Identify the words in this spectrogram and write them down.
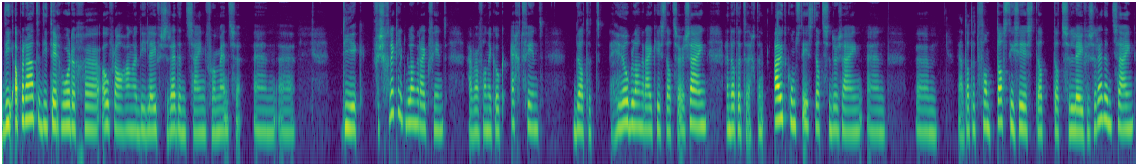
Die apparaten die tegenwoordig uh, overal hangen, die levensreddend zijn voor mensen. En uh, die ik verschrikkelijk belangrijk vind. En waarvan ik ook echt vind dat het heel belangrijk is dat ze er zijn. En dat het echt een uitkomst is dat ze er zijn. En um, ja, dat het fantastisch is dat, dat ze levensreddend zijn.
